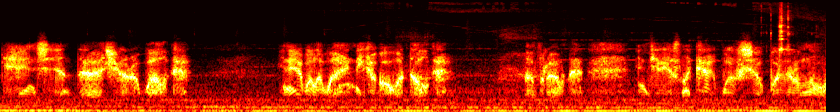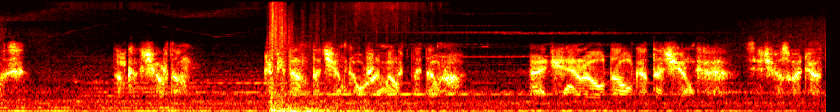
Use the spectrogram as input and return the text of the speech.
Пенсия, дача, рыбалка. Не было бы никакого долга. А правда, интересно, как бы все повернулось. Только к черту. Капитан Таченко уже мертвый давно. А генерал Долга Таченко сейчас уйдет.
